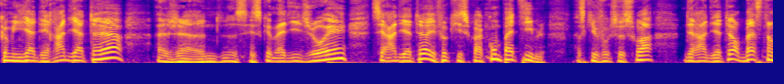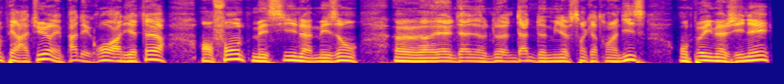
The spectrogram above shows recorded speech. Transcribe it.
comme il y a des radiateurs, c'est ce que m'a dit Joey, ces radiateurs, il faut qu'ils soient compatibles, parce qu'il faut que ce soit des radiateurs basse température et pas des gros radiateurs en fonte, mais si la maison euh, date de 1990, on peut imaginer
